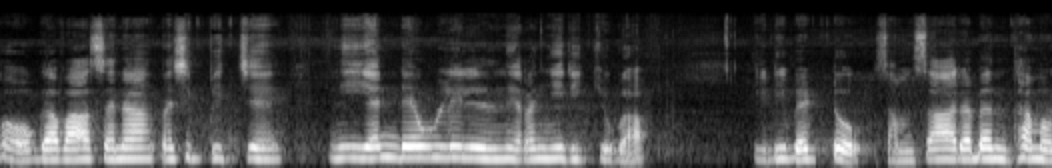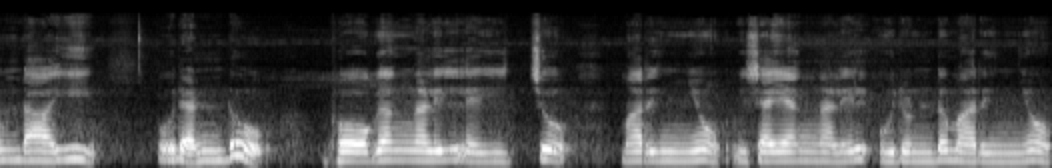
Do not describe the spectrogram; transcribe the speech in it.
ഭോഗവാസന നശിപ്പിച്ച് നീ എന്റെ ഉള്ളിൽ നിറഞ്ഞിരിക്കുക. പിടിപെട്ടു സംസാരബന്ധമുണ്ടായി പുരണ്ടു. ഭോഗങ്ങളിൽ ലയിച്ചു മറിഞ്ഞു വിഷയങ്ങളിൽ ഉരുണ്ടു മറിഞ്ഞു.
